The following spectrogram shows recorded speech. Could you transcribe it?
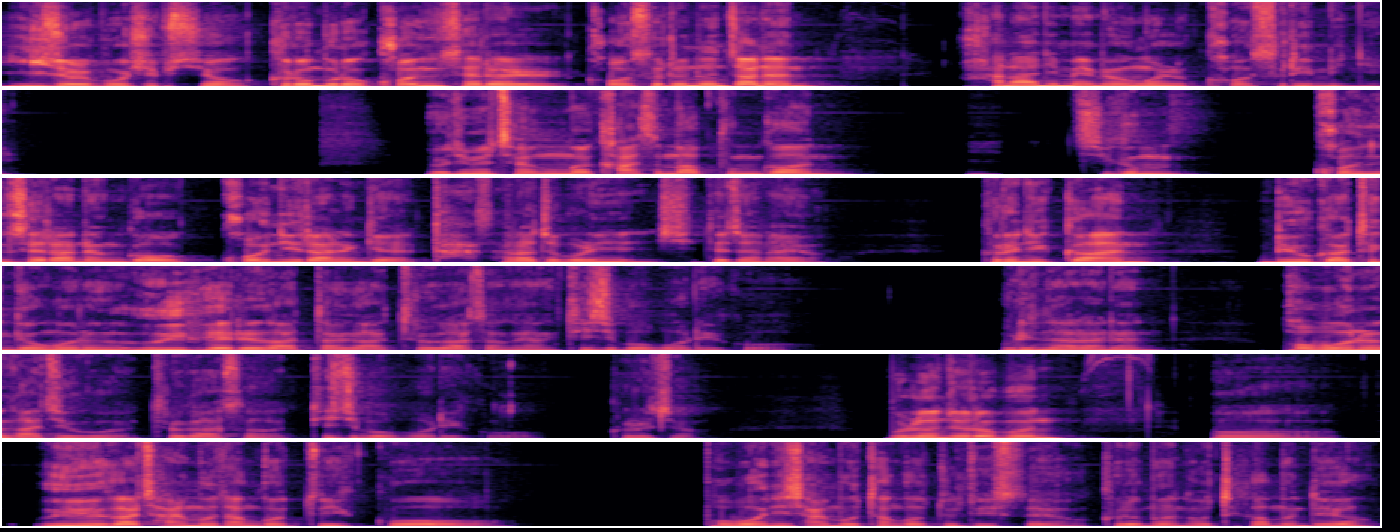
2절 보십시오. 그러므로 권세를 거스르는 자는 하나님의 명을 거스림이니. 요즘에 정말 가슴 아픈 건 지금 권세라는 거, 권위라는 게 다 사라져버린 시대잖아요. 그러니까 미국 같은 경우는 의회를 갖다가 들어가서 그냥 뒤집어 버리고 우리나라는 법원을 가지고 들어가서 뒤집어 버리고 그러죠. 물론 여러분 어, 의회가 잘못한 것도 있고 법원이 잘못한 것도 있어요. 그러면 어떻게 하면 돼요?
